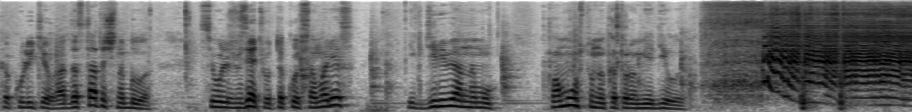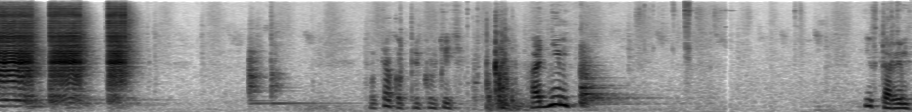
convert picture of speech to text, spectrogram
как улетело? А достаточно было всего лишь взять вот такой саморез и к деревянному помосту, на котором я делаю. Вот так вот прикрутить одним и вторым.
